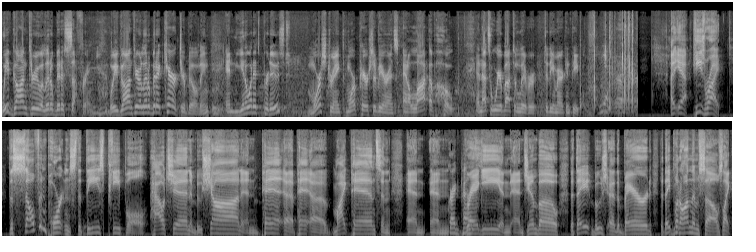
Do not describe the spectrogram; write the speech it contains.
We've gone through a little bit of suffering, we've gone through a little bit of character building. And you know what it's produced? more strength, more perseverance, and a lot of hope. And that's what we're about to deliver to the American people. Uh, yeah, he's right. The self-importance that these people, Houchin and Bucshon and Pen, uh, Pen, uh, Mike Pence and and and Greg Pence. Greggy and and Jimbo, that they Bush, uh, the Baird, that they put on themselves, like,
